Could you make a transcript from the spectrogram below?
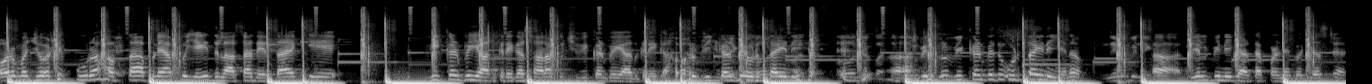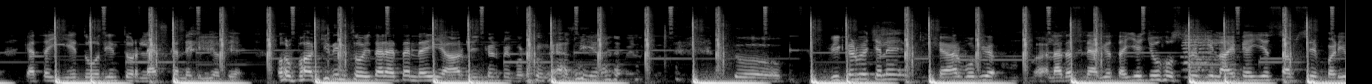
और मजोरिटी पूरा हफ़्ता अपने आप को यही दिलासा देता है कि वीकेंड पे याद करेगा सारा कुछ वीकेंड पे याद करेगा और वीकेंड पे उठता ही नहीं है। हाँ, बिल्कुल वीकेंड पे तो उठता ही नहीं है ना। हाँ दिल भी नहीं करता पढ़ने को जस्ट कहता है ये दो दिन तो रिलैक्स करने के लिए होते हैं। और बाकी दिन सोचता रहता है नहीं यार वीकेंड पे पढ़ूँगा ऐसा ही है तो वीकेंड पे चले यार वो भी अलहदा सिनेरियो था। ये जो हॉस्टल की लाइफ है ये सबसे बड़ी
